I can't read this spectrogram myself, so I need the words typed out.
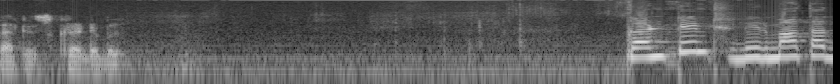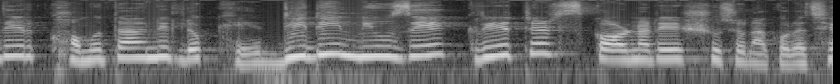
that is credible. কন্টেন্ট নির্মাতাদের ক্ষমতায়নের লক্ষ্যে ডিডি নিউজে ক্রিয়েটার্স কর্নারের সূচনা করেছে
